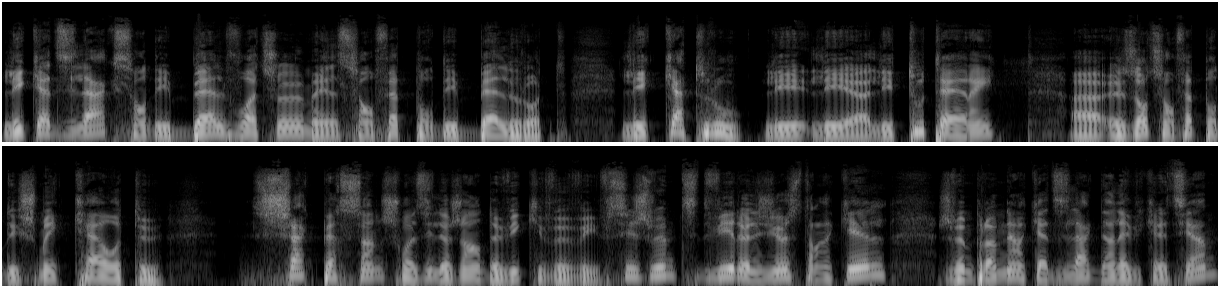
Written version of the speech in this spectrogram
Les Cadillacs sont des belles voitures, mais elles sont faites pour des belles routes. Les quatre roues, les, les, euh, tout-terrains, euh, eux autres sont faits pour des chemins chaotiques. Chaque personne choisit le genre de vie qu'il veut vivre. Si je veux une petite vie religieuse tranquille, je vais me promener en Cadillac dans la vie chrétienne,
